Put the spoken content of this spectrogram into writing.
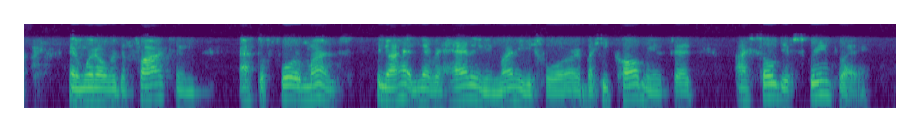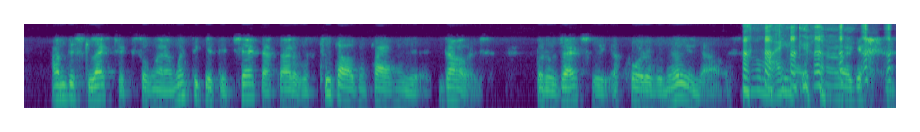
and went over to Fox. And after four months, you know, I had never had any money before, but he called me and said, I sold your screenplay. I'm dyslexic, so when I went to get the check, I thought it was two thousand five hundred dollars, but it was actually a quarter of a million dollars. Oh my god!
